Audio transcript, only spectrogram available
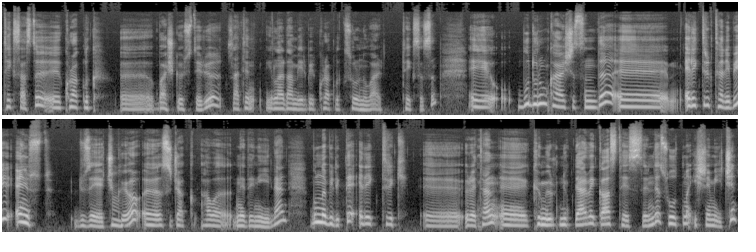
Teksas'ta e, kuraklık e, baş gösteriyor. Zaten yıllardan beri bir kuraklık sorunu var Teksas'ın. E, bu durum karşısında e, elektrik talebi en üst düzeye çıkıyor e, sıcak hava nedeniyle. Bununla birlikte elektrik e, üreten e, kömür, nükleer ve gaz tesislerinde soğutma işlemi için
